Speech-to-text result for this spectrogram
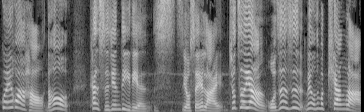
规划好，然后看时间地点有谁来，就这样。我真的是没有那么锵啦，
